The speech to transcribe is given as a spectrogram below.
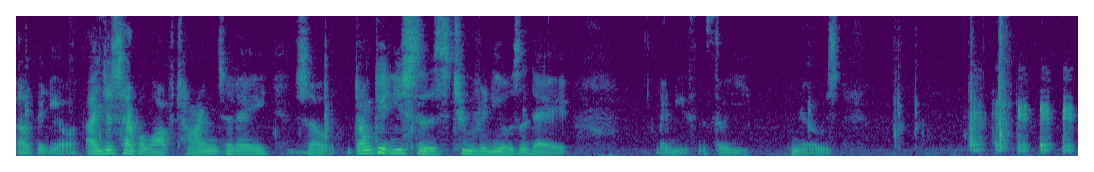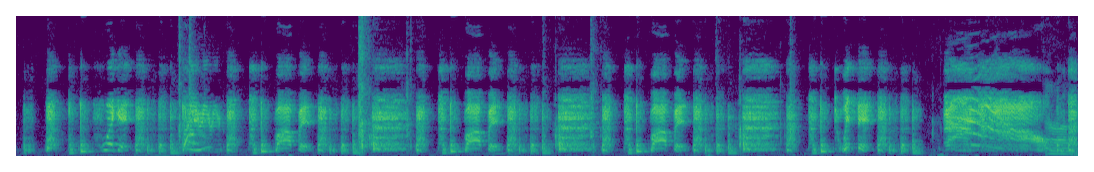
a video. I just have a lot of time today, so don't get used to this two videos a day. Maybe even three, who knows. Flick it. Bop it. Bop it. Bop it. Twist it. Ah.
